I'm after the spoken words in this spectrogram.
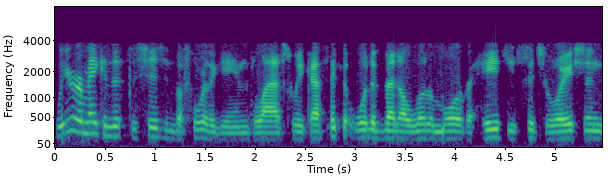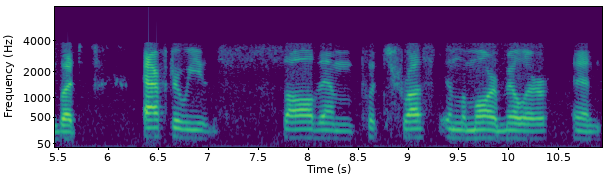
we were making this decision before the games last week, I think it would have been a little more of a hazy situation. But after we saw them put trust in Lamar Miller, and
